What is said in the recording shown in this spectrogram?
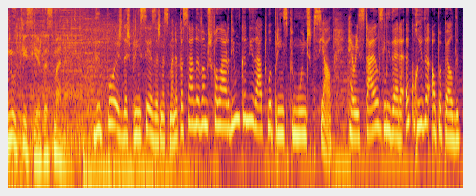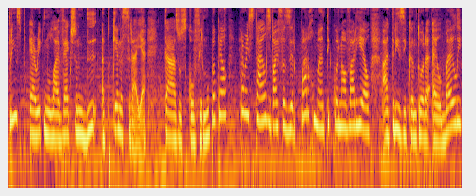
Notícias da semana. Depois das princesas na semana passada, vamos falar de um candidato a príncipe muito especial. Harry Styles lidera a corrida ao papel de Príncipe Eric no live action de A Pequena Sereia. Caso se confirme o papel, Harry Styles vai fazer par romântico com a nova Ariel, a atriz e cantora Ale Bailey.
